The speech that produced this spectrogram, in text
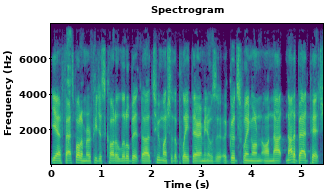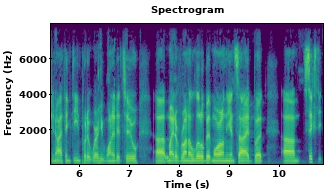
Yeah, fastball to Murphy just caught a little bit uh, too much of the plate there. I mean, it was a, a, good swing on on not not a bad pitch. You know, I think Dean put it where he wanted it to. Uh, might have run a little bit more on the inside, but um, 60,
